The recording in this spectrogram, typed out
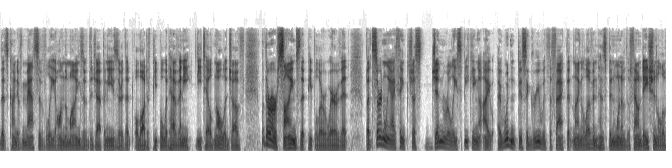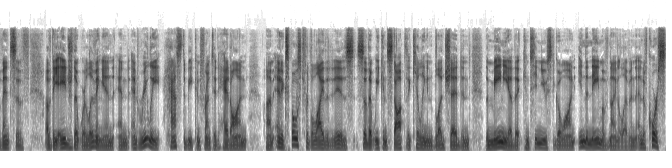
that's kind of massively on the minds of the Japanese or that a lot of people would have any detailed knowledge of, but there are signs that people are aware of it. But certainly, I think just generally speaking, I, I wouldn't disagree with the fact that 9 11 has been one of the foundational events of, of the age that we're living in and, and really has to be confronted head on um, and exposed for the lie that it is so that we can stop the killing and bloodshed and the mania that continues to go on in the name of 9 11. And of course,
